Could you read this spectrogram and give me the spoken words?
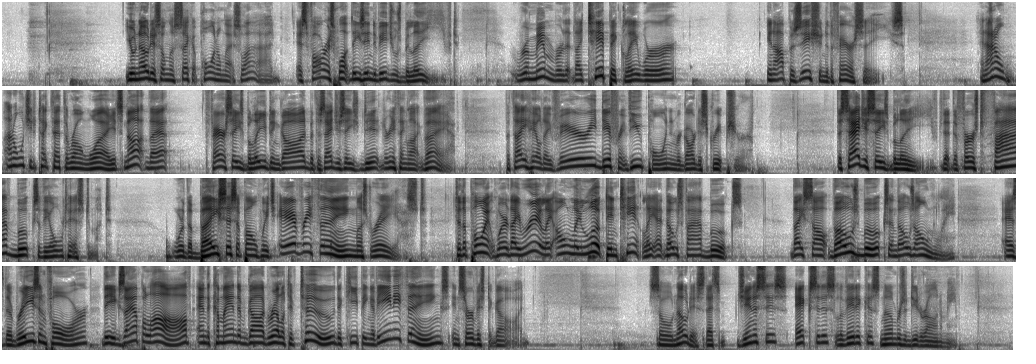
You'll notice on the second point on that slide, as far as what these individuals believed, remember that they typically were in opposition to the Pharisees. And I don't, I don't want you to take that the wrong way. It's not that the Pharisees believed in God, but the Sadducees didn't, or anything like that. But they held a very different viewpoint in regard to Scripture. The Sadducees believed that the first five books of the Old Testament were the basis upon which everything must rest, to the point where they really only looked intently at those five books they saw those books and those only as the reason for, the example of, and the command of God relative to the keeping of any things in service to God. So notice that's Genesis, Exodus, Leviticus, Numbers, and Deuteronomy.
